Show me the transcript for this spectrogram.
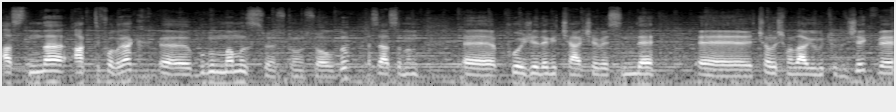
aslında aktif olarak e, bulunmamız söz konusu oldu. E, projeleri çerçevesinde çalışmalar yürütülecek ve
